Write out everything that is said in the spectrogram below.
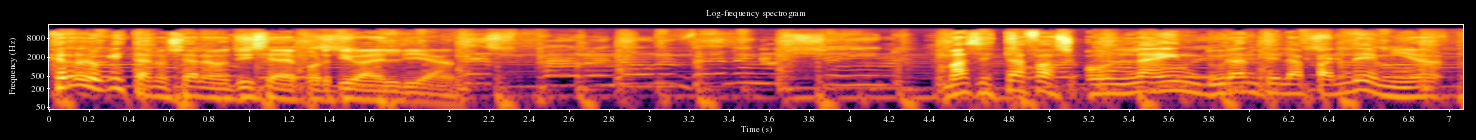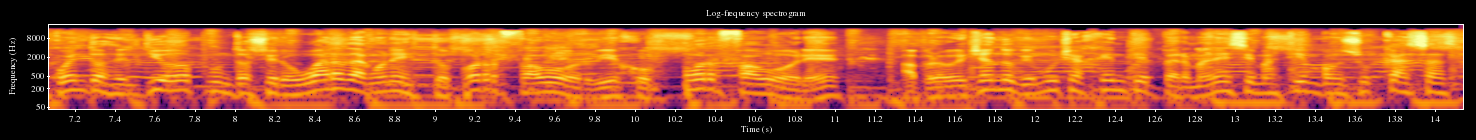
Qué raro que esta no sea la noticia deportiva del día. Más estafas online durante la pandemia. Cuentos del tío 2.0. Guarda con esto, por favor, viejo, por favor, eh. Aprovechando que mucha gente permanece más tiempo en sus casas,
